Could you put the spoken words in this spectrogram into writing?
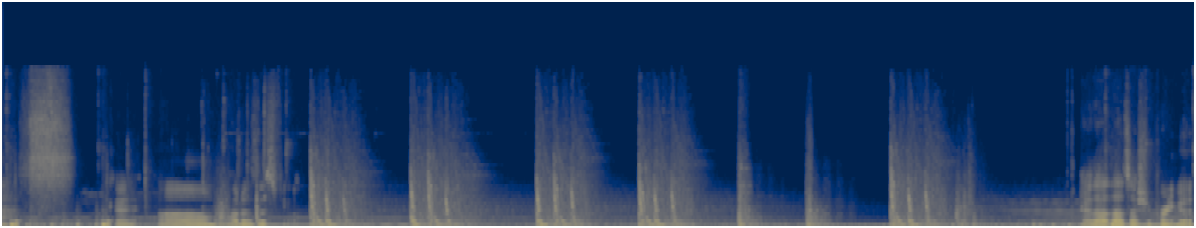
okay, um, how does this feel? That, that's actually pretty good.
